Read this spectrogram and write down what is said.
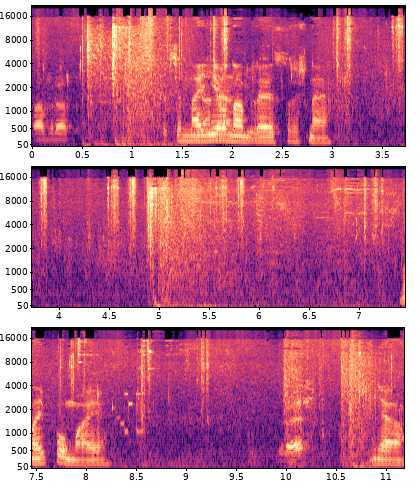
А, брат. Це наївно, блядь, страшне. Снайпу має. Бреш? Ня.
